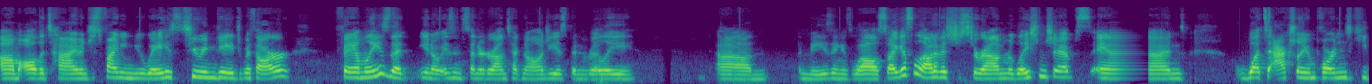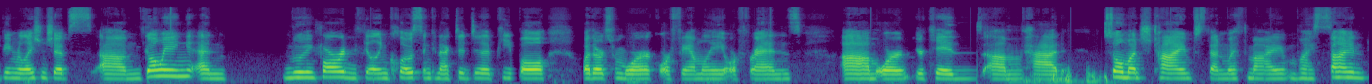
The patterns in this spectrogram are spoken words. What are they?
um, all the time and just finding new ways to engage with our families that you know isn't centered around technology has been really um, amazing as well. So i guess a lot of it's just around relationships and, and what's actually important to keeping relationships um, going and moving forward and feeling close and connected to people whether it's from work or family or friends um, or your kids. Um, had so much time to spend with my my son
